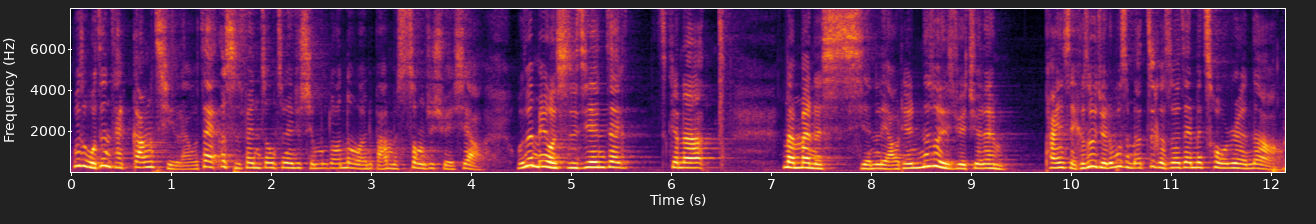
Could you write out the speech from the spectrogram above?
或者，我真的才刚起来，我在二十分钟之内就全部都要弄完，就把他们送去学校。我真的没有时间再跟他慢慢的闲聊天。那时候也觉觉得很拍谁，可是我觉得为什么要这个时候在那边凑热闹？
